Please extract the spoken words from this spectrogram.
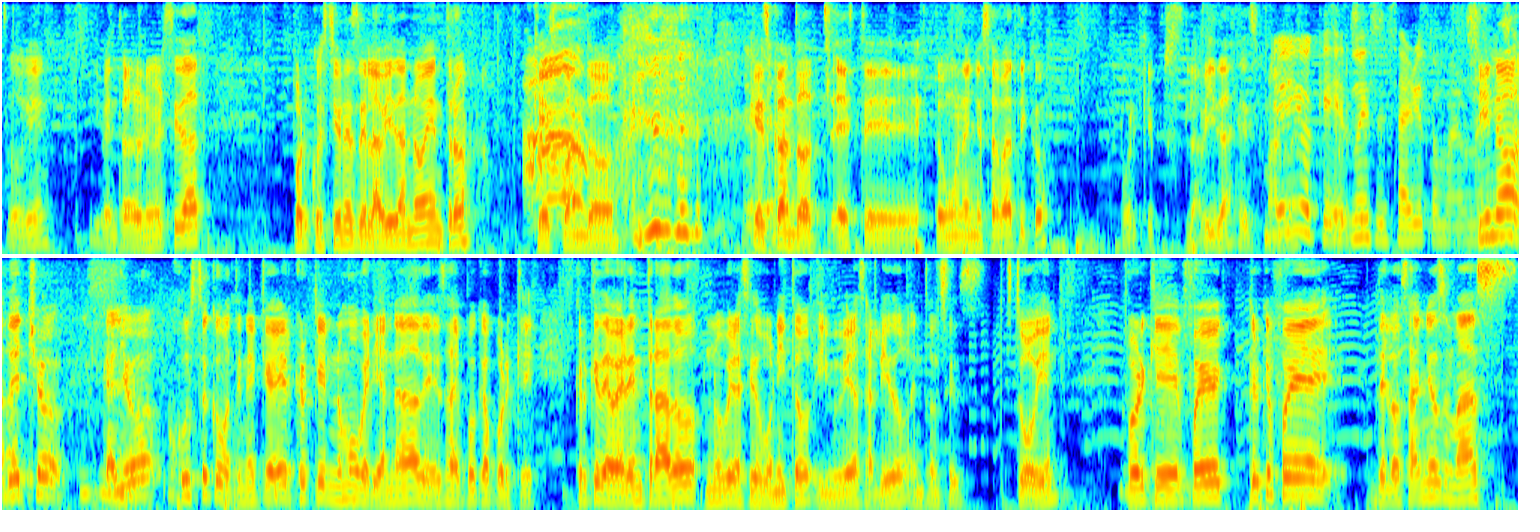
todo bien. Iba a entrar a la universidad. Por cuestiones de la vida no entro, que es cuando que es cuando este tomo un año sabático, porque pues la vida es Yo mala. digo que es necesario tomar un Sí, no, de hecho, cayó justo como tenía que caer. Creo que no movería nada de esa época porque creo que de haber entrado no hubiera sido bonito y me hubiera salido. Entonces estuvo bien. Porque fue, creo que fue de los años más.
